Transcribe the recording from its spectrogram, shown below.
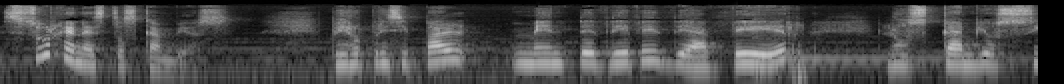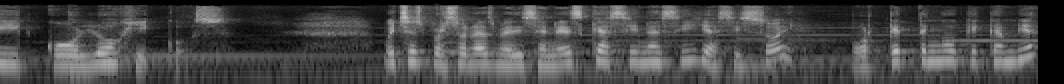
surgen estos cambios, pero principalmente debe de haber los cambios psicológicos. Muchas personas me dicen, es que así nací y así soy. ¿Por qué tengo que cambiar?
